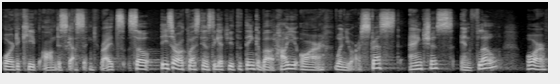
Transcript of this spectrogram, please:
or to keep on discussing, right? So these are all questions to get you to think about how you are when you are stressed, anxious, in flow, or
